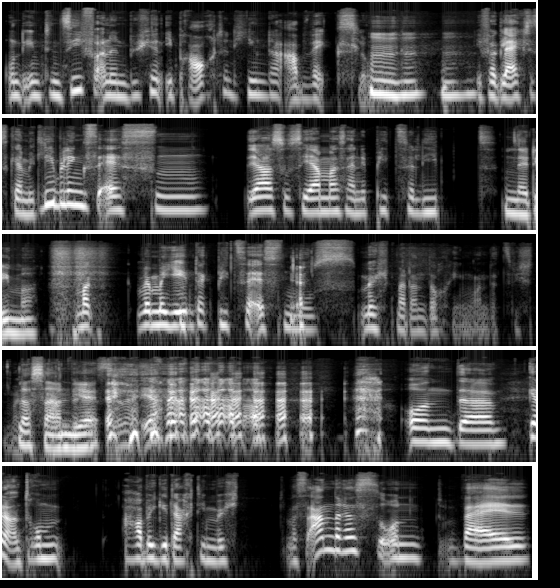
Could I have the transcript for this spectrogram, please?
und intensiv an den Büchern, ich brauche dann hier und da Abwechslung. Mhm, mhm. Ich vergleiche das gerne mit Lieblingsessen, ja, so sehr man seine Pizza liebt. Nicht immer. Man, wenn man jeden Tag Pizza essen muss, möchte man dann doch irgendwann dazwischen mal Lasagne. anderes? Ja. und äh, genau, darum habe ich gedacht, ich möchte was anderes und weil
